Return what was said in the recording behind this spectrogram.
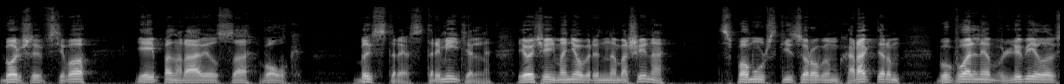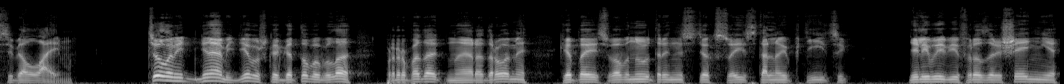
Больше всего ей понравился «Волк». Быстрая, стремительная и очень маневренная машина, с по-мужски суровым характером буквально влюбила в себя Лайм. Целыми днями девушка готова была пропадать на аэродроме, копаясь во внутренностях своей стальной птицы, или, выбив разрешение,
